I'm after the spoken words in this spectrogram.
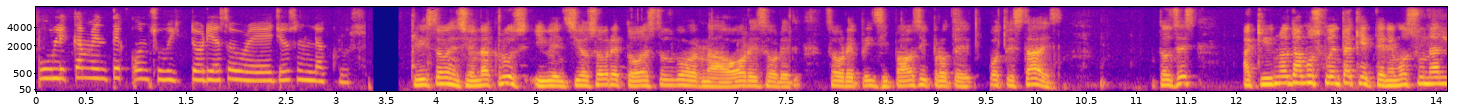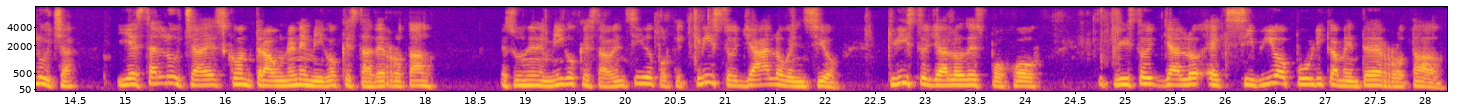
públicamente con su victoria sobre ellos en la cruz. Cristo venció en la cruz y venció sobre todos estos gobernadores, sobre, sobre principados y potestades. Entonces, aquí nos damos cuenta que tenemos una lucha y esta lucha es contra un enemigo que está derrotado. Es un enemigo que está vencido porque Cristo ya lo venció. Cristo ya lo despojó. Cristo ya lo exhibió públicamente derrotado.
